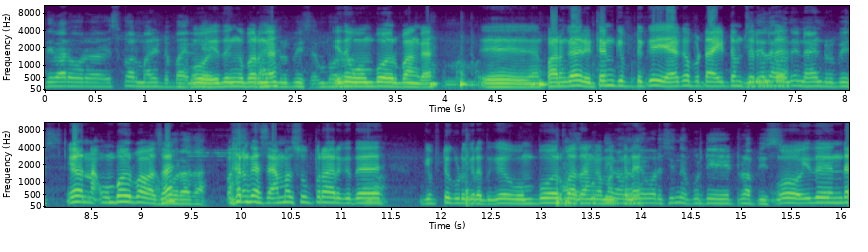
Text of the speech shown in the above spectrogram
இது வேற ஒரு ஸ்கோர் மாதிரி டப்பா ஓ இதுங்க பாருங்க. இது ஒம்பது ரூபாங்க. பாருங்க ரிட்டர்ன் கிஃப்ட்டுக்கு ஏகப்பட்ட ஐட்டம்ஸ் இருக்குது. நைன் ருபீஸ் ஒம்பது ரூபாவா சார்? தான். பாருங்க செம சூப்பரா இருக்குது. Gift கொடுக்கறதுக்கு ஒம்பது ரூபா தாங்க மக்களே. ஒரு சின்ன குட்டி எட்டு ரூபா பீஸ் ஓ இது இந்த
